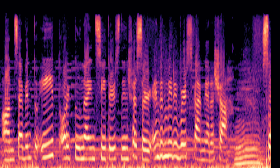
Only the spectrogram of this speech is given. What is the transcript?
Um, 7 to 8 or to 9 seaters din siya, sir. And then, may reverse camera siya. Mm. So,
